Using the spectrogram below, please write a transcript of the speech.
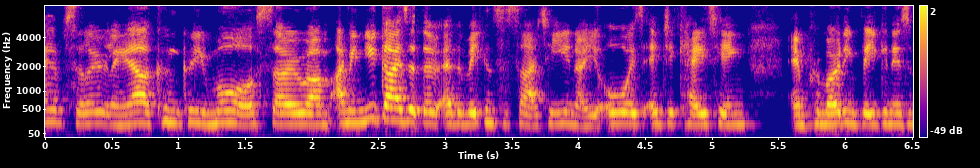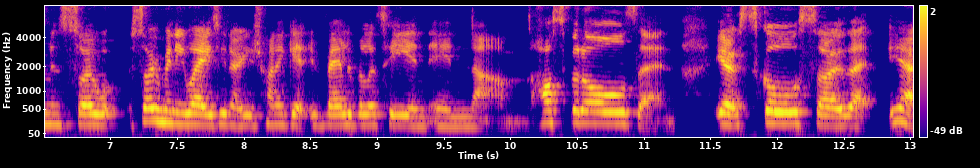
Absolutely, yeah, I couldn't agree more. So, um, I mean, you guys at the at the Vegan Society, you know, you're always educating and promoting veganism in so so many ways. You know, you're trying to get availability in in um, hospitals and you know schools, so that know,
